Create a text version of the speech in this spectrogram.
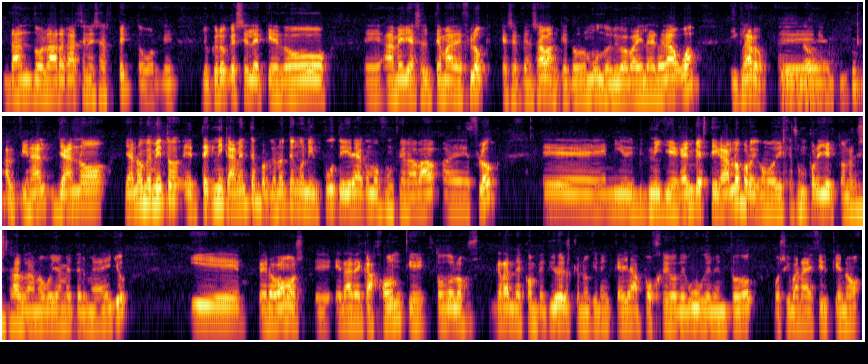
dando largas en ese aspecto, porque yo creo que se le quedó eh, a medias el tema de Flock, que se pensaban que todo el mundo le iba a bailar el agua, y claro, eh, al final ya no, ya no me meto eh, técnicamente porque no tengo ni puta idea cómo funcionaba Flock, ni, ni, llegué a investigarlo porque como dije es un proyecto, no sé si saldrá, no voy a meterme a ello, pero vamos, eh, era de cajón que todos los grandes competidores que no quieren que haya apogeo de Google en todo, pues iban a decir que no,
